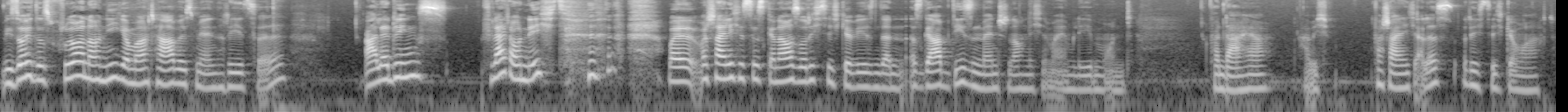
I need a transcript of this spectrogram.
Wieso ich das früher noch nie gemacht habe, ist mir ein Rätsel. Allerdings Vielleicht auch nicht, weil wahrscheinlich ist es genauso richtig gewesen, denn es gab diesen Menschen auch nicht in meinem Leben und von daher habe ich wahrscheinlich alles richtig gemacht.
